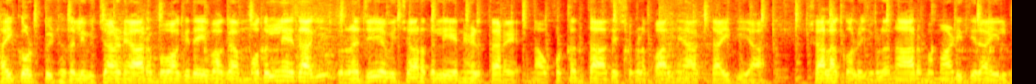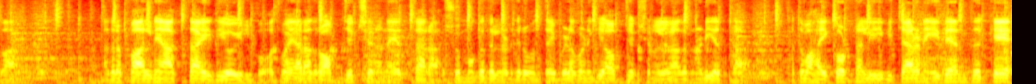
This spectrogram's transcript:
ಹೈಕೋರ್ಟ್ ಪೀಠದಲ್ಲಿ ವಿಚಾರಣೆ ಆರಂಭವಾಗಿದೆ. ಇವಾಗ ಮೊದಲನೇದಾಗಿ ರಜೆಯ ವಿಚಾರದಲ್ಲಿ ಏನು ಹೇಳ್ತಾರೆ? ನಾವು ಕೊಟ್ಟಂಥ ಆದೇಶಗಳ ಪಾಲನೆ ಆಗ್ತಾ ಇದೆಯಾ? ಶಾಲಾ ಕಾಲೇಜುಗಳನ್ನು ಆರಂಭ ಮಾಡಿದ್ದೀರಾ ಇಲ್ವಾ? ಅದರ ಪಾಲನೆ ಆಗ್ತಾ ಇದೆಯೋ ಇಲ್ವೋ? ಅಥವಾ ಯಾರಾದರೂ ಅಬ್ಜೆಕ್ಷನನ್ನು ಎತ್ತಾರಾ? ಶಿವಮೊಗ್ಗದಲ್ಲಿ ನಡೆದಿರುವಂಥ ಈ ಬೆಳವಣಿಗೆ ಅಬ್ಜೆಕ್ಷನ್ ಏನಾದರೂ ನಡೆಯುತ್ತಾ? ಅಥವಾ ಹೈಕೋರ್ಟ್ನಲ್ಲಿ ಈ ವಿಚಾರಣೆ ಇದೆ ಅನ್ನೋದಕ್ಕೆ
